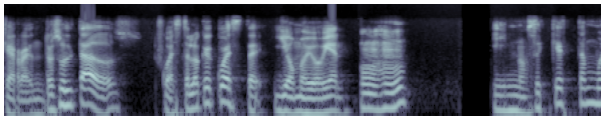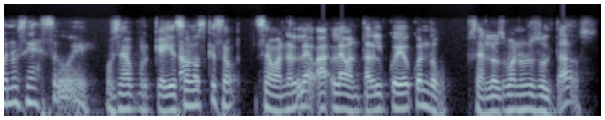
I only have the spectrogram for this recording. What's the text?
que den resultados, cueste lo que cueste, yo me veo bien. Y no sé qué tan bueno sea eso, güey. O sea, porque ellos son los que se, van a, levantar el cuello cuando sean los buenos resultados.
